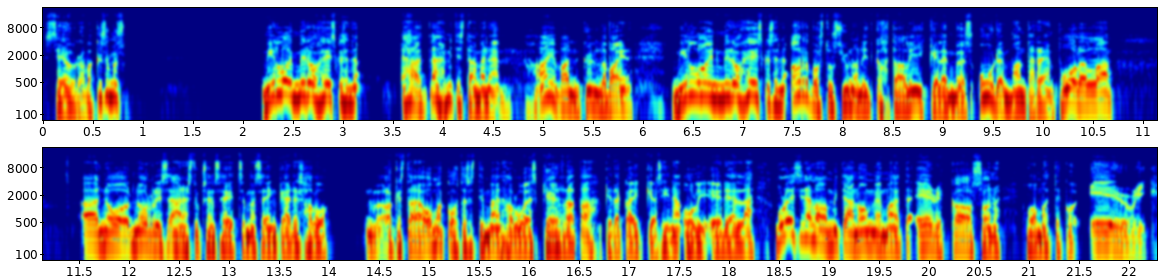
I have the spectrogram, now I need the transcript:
Seuraava kysymys. Milloin Miro Heiskasen Äh, äh, miten tämä menee? Aivan, kyllä vain. Milloin Miro Heiskasen arvostusjuna nitkahtaa liikkeelle myös uuden mantereen puolella? Äh, no, Norris-äänestyksen seitsemäs enkä edes halua oikeastaan omakohtaisesti mä en halua edes kerrata, ketä kaikkia siinä oli edellä. Mulla ei sinällä ole mitään ongelmaa, että Eric Carlson, huomaatteko Eric,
